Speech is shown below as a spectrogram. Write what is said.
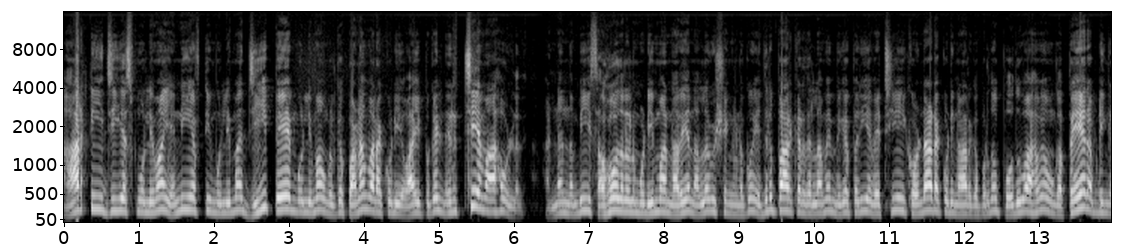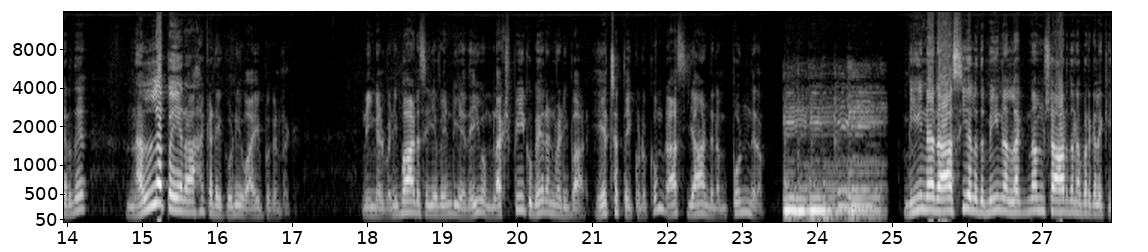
ஆர்டிஜிஎஸ் மூலியமா என்இஎஃப்டி மூலியமாக ஜிபே மூலியமாக உங்களுக்கு பணம் வரக்கூடிய வாய்ப்புகள் நிச்சயமாக உள்ளது. அண்ணன் தம்பி சகோதரர் மூலியமா நிறைய நல்ல விஷயங்கள் நடக்கும். எதிர்பார்க்கறது எல்லாமே மிகப்பெரிய வெற்றியை கொண்டாடக்கூடிய நாளுக்கு பொறுத்தும் பொதுவாகவே உங்கள் பெயர் அப்படிங்கிறது நல்ல பெயராக கிடைக்கக்கூடிய வாய்ப்புகள் இருக்குது நீங்கள் வழிபாடு செய்ய வேண்டிய தெய்வம் லக்ஷ்மி குபேரன் வழிபாடு. ஏற்றத்தை கொடுக்கும் ராசியா நிறம் பொன்னிறம் மீன ராசி அல்லது மீன லக்னம் சார்ந்த நபர்களுக்கு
